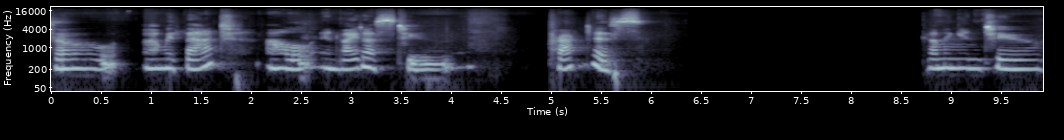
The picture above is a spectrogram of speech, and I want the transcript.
So, uh, with that, I'll invite us to practice coming into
